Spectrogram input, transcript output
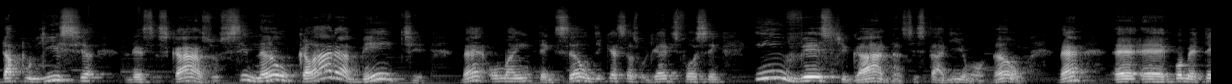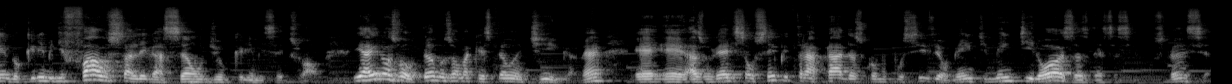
da polícia nesses casos, se não claramente né, uma intenção de que essas mulheres fossem investigadas se estariam ou não né, é, é, cometendo crime de falsa alegação de um crime sexual. E aí nós voltamos a uma questão antiga, né? É, é, as mulheres são sempre tratadas como possivelmente mentirosas nessa circunstância,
